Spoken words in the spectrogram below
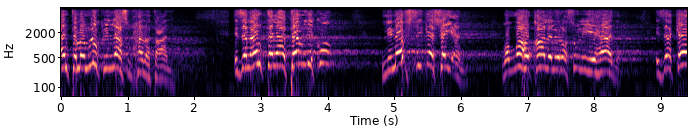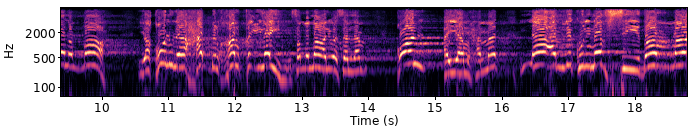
أنت مملوك لله سبحانه وتعالى. إذا أنت لا تملك لنفسك شيئا. والله قال لرسوله هذا إذا كان الله يقول لأحب الخلق إليه صلى الله عليه وسلم. قل أي يا محمد لا أملك لنفسي ضرا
